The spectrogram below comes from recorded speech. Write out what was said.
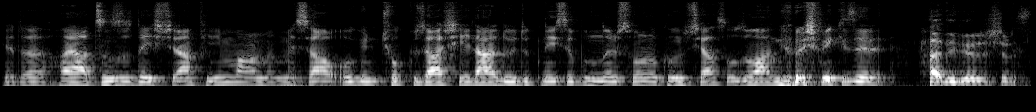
Ya da hayatınızı değiştiren film var mı? Mesela o gün çok güzel şeyler duyduk. Neyse bunları sonra konuşacağız. O zaman görüşmek üzere. Hadi görüşürüz.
